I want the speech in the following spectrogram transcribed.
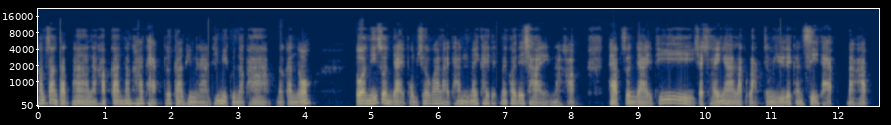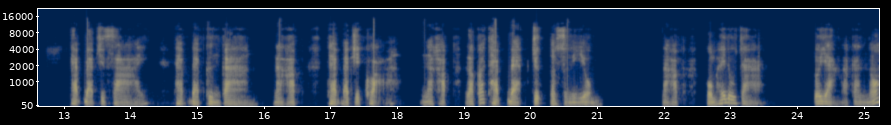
คำสั่งถัดมานะครับ การตั้งค่าแท็บเพื่อการพิมพ์งานที่มีคุณภาพแล้วกันเนาะตัวนี้ส่วนใหญ่ผมเชื่อว่าหลายท่านไม่ค่อยไม่ค่อยได้ใช้นะครับ แท็บส่วนใหญ่ที่จะใช้งานหลักๆ จะมีอยู่ด้วยกัน 4 แท็บนะครับ แท็บแบบชิดซ้าย แท็บแบบกึ่งกลางนะครับ แท็บแบบชิดขวานะครับ แล้วก็แท็บแบบจุดทศนิยมนะครับ ผมให้ดูจากตัวอย่างละกันเนาะ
